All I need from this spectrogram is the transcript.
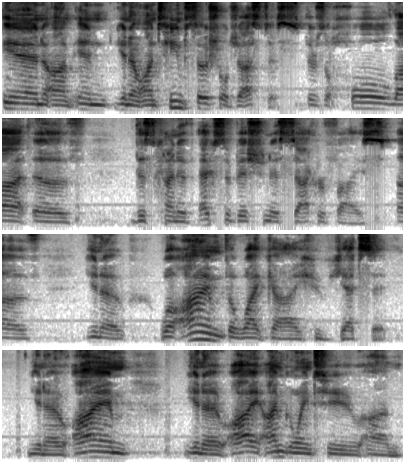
in um, in you know on team social justice there's a whole lot of this kind of exhibitionist sacrifice of you know well i'm the white guy who gets it. You know i'm you know i i'm going to um,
